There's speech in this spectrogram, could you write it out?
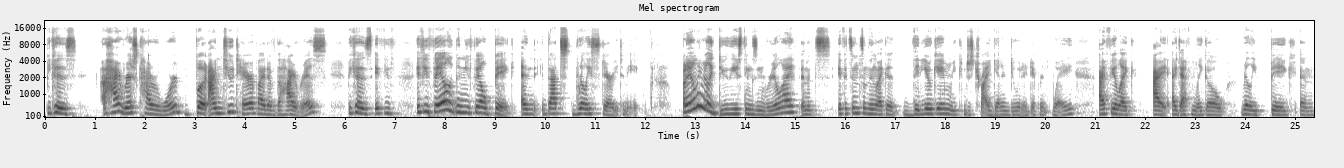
because a high risk, high reward, but I'm too terrified of the high risk because if you if you fail, then you fail big and that's really scary to me. But I only really do these things in real life, and it's if it's in something like a video game where you can just try again and do it a different way. I feel like I I definitely go really big, and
